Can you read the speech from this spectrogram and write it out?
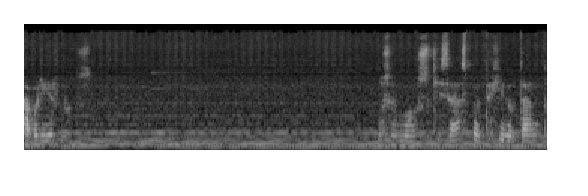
abrirnos. Nos hemos quizás protegido tanto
